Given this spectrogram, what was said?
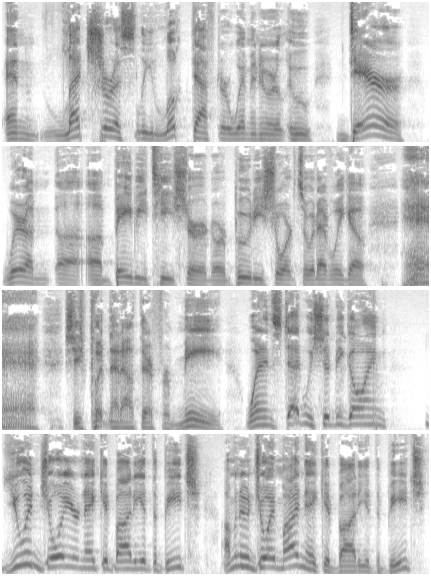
and lecherously looked after women who are, who dare wear a, a, a baby T-shirt or booty shorts or whatever. We go, eh, she's putting that out there for me. When instead we should be going, you enjoy your naked body at the beach. I'm going to enjoy my naked body at the beach.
